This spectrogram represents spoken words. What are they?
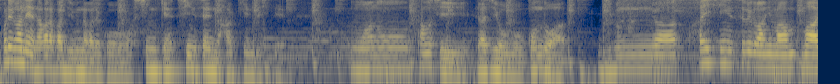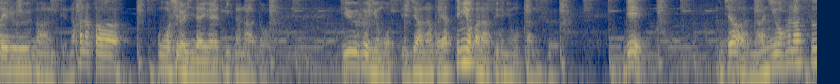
これがねなかなか自分の中でこう真剣新鮮な発見でしてもうあの楽しいラジオを今度は自分が配信する側にま回れるなんてなかなか面白い時代がやってきたなというふうに思ってじゃあなんかやってみようかなというふうに思ったんです。でじゃあ何を話すっ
